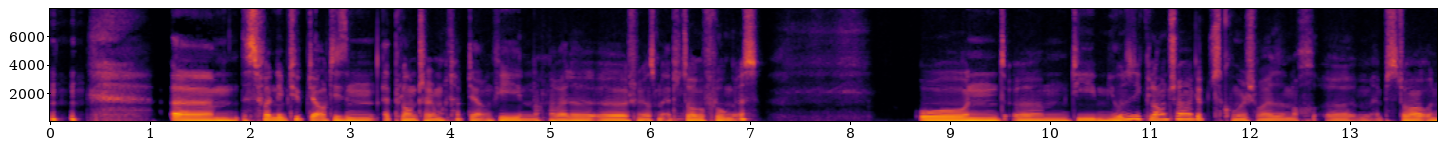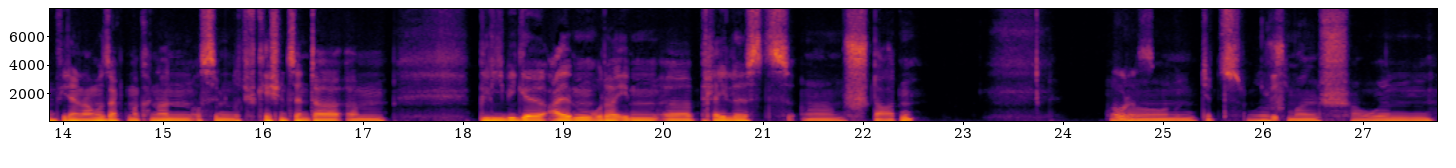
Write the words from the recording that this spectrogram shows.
ähm, das ist von dem Typ, der auch diesen App-Launcher gemacht hat, der irgendwie nach einer Weile äh, schon wieder aus dem App Store geflogen ist. Und ähm, die Music Launcher gibt es komischerweise noch äh, im App Store und wie der Name sagt, man kann dann aus dem Notification Center ähm, beliebige Alben oder eben äh, Playlists ähm, starten. Oh, das und jetzt muss ich mal schauen.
